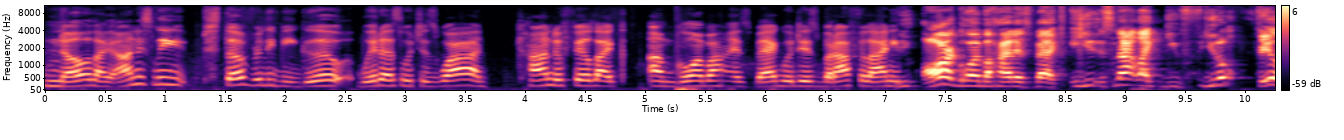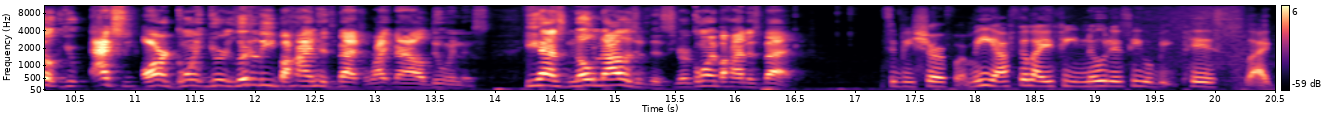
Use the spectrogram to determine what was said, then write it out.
No, like honestly, stuff really be good with us, which is why I kind of feel like I'm going behind his back with this, but I feel like I need You are going behind his back. You, it's not like you you don't feel you actually are going. You're literally behind his back right now doing this. He has no knowledge of this. You're going behind his back. to be sure for me. I feel like if he knew this, he would be pissed. Like,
